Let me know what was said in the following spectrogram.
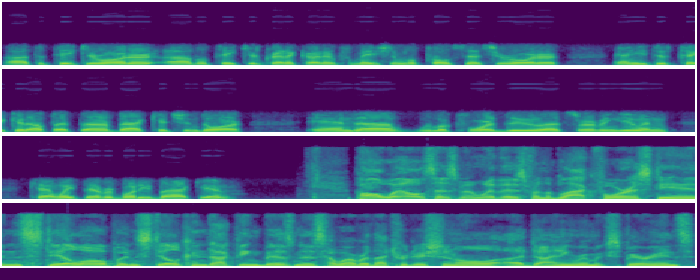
uh, to take your order. Uh, they'll take your credit card information. We'll process your order, and you just pick it up at our back kitchen door. And uh, we look forward to uh, serving you, and can't wait to everybody back in. Paul Wells has been with us from the Black Forest Inn, still open, still conducting business. However, that traditional uh, dining room experience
